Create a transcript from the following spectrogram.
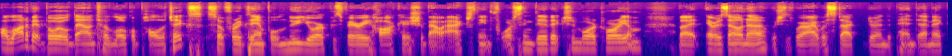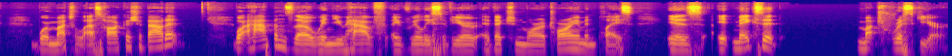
a lot of it boiled down to local politics. So, for example, New York was very hawkish about actually enforcing the eviction moratorium, but Arizona, which is where I was stuck during the pandemic, were much less hawkish about it. What happens though when you have a really severe eviction moratorium in place is it makes it much riskier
